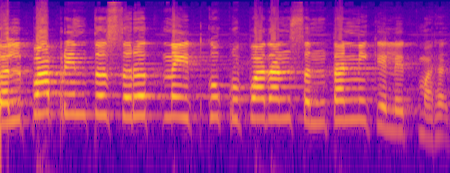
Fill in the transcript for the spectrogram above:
कल्पापर्यंत सरत नाही इतकं कृपादान संतांनी केलेत महाराज.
